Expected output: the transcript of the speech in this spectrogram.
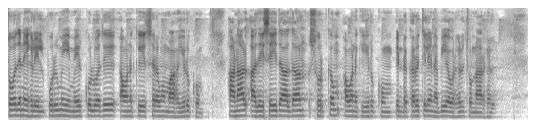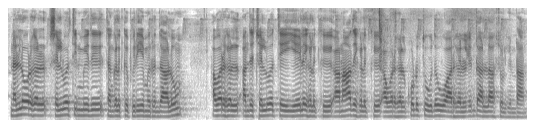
சோதனைகளில் பொறுமையை மேற்கொள்வது அவனுக்கு சிரமமாக இருக்கும். ஆனால் அதை செய்தால்தான் சொர்க்கம் அவனுக்கு இருக்கும் என்ற கருத்திலே நபி அவர்கள் சொன்னார்கள். நல்லோர்கள் செல்வத்தின் மீது தங்களுக்கு பிரியம் இருந்தாலும் அவர்கள் அந்த செல்வத்தை ஏழைகளுக்கு அனாதைகளுக்கு அவர்கள் கொடுத்து உதவுவார்கள் என்று அல்லாஹ் சொல்கின்றான்.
